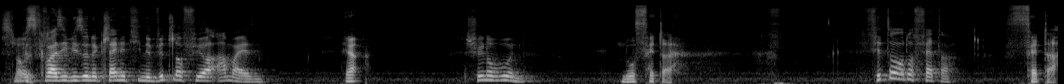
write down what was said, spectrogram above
Es läuft. quasi wie so eine kleine Tine Wittler für Ameisen. Ja, Schöner Wohn. nur fetter. Fitter oder fetter? Fetter.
